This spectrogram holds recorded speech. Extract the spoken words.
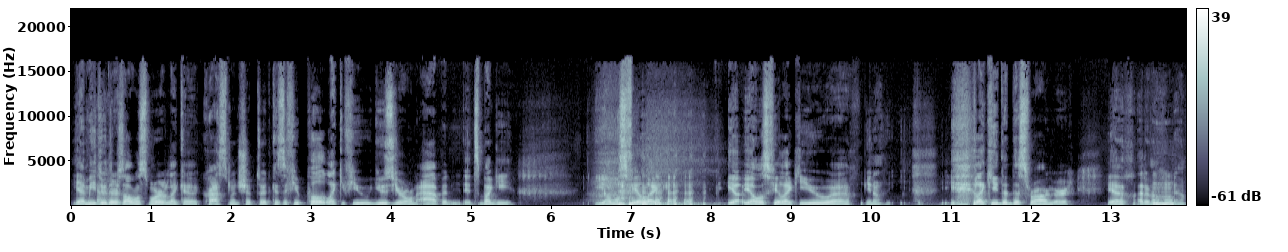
Yeah, me too. There's almost more like a craftsmanship to it because if you pull, like, if you use your own app and it's buggy, you almost feel like you, you almost feel like you, uh, you know, like you did this wrong, or yeah, I don't know. Mm-hmm. Yeah.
